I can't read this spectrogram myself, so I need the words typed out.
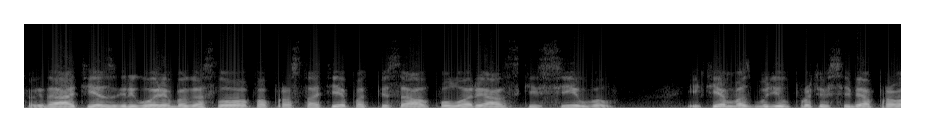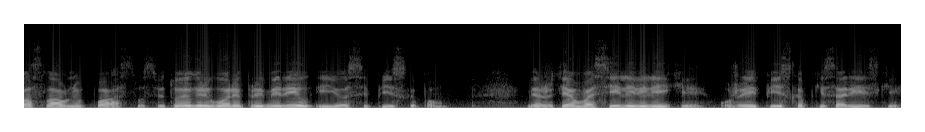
Когда отец Григория Богослова по простоте подписал полуарианский символ и тем возбудил против себя православную паству, святой Григорий примирил ее с епископом. Между тем Василий Великий, уже епископ Кесарийский,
